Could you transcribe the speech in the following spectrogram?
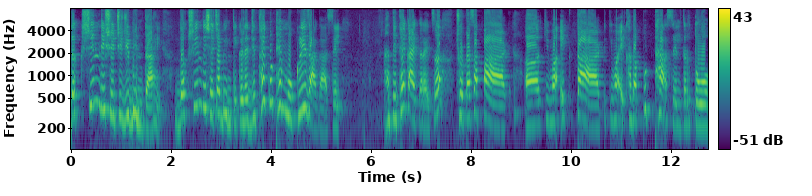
दक्षिण दिशेची जी भिंत आहे दक्षिण दिशेच्या भिंतीकडे जिथे कुठे मोकळी जागा असेल तिथे काय करायचं? छोटासा पाट किंवा एक ताट किंवा एखादा पुठ्ठा असेल तर तो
